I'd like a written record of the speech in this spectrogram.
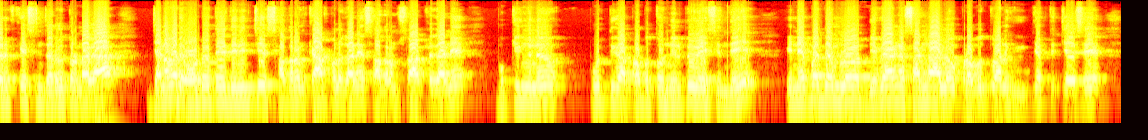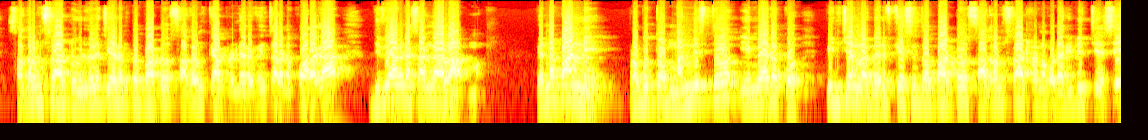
వెరిఫికేషన్ జరుగుతుండగా జనవరి ఒకటో తేదీ నుంచి సదరం క్యాంపులు కానీ సదరం స్లాట్లు కానీ బుకింగ్ను పూర్తిగా ప్రభుత్వం నిలిపివేసింది. ఈ నేపథ్యంలో దివ్యాంగ సంఘాలు ప్రభుత్వానికి విజ్ఞప్తి చేసి సదరం స్లాట్లు విడుదల చేయడంతో పాటు సదరం క్యాంపులు నిర్వహించాలని కోరగా దివ్యాంగ సంఘాల విన్నపాన్ని ప్రభుత్వం మన్నిస్తూ ఈ మేరకు పింఛన్ల వెరిఫికేషన్తో పాటు సదరం స్లాట్లను కూడా రిలీజ్ చేసి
